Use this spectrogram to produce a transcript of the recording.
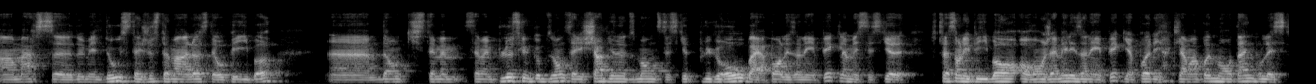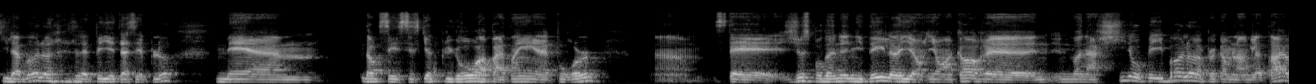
en mars 2012. Euh, c'était justement là, c'était aux Pays-Bas. Euh, donc, c'était même, même, plus qu'une Coupe du Monde, c'est les championnats du monde. C'est ce qu'il y a de plus gros, ben, à part les Olympiques, là, mais c'est ce que. De toute façon, les Pays-Bas n'auront jamais les Olympiques. Il n'y a, clairement pas de montagne pour le ski là-bas. Le pays est assez plat. Mais euh, donc, c'est ce qu'il y a de plus gros en patin euh, pour eux. C'était juste pour donner une idée, là, ils, ont, encore une, monarchie aux Pays-Bas, un peu comme l'Angleterre.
